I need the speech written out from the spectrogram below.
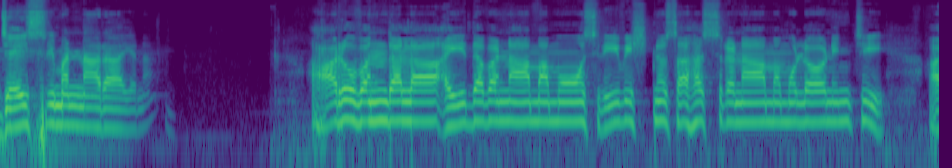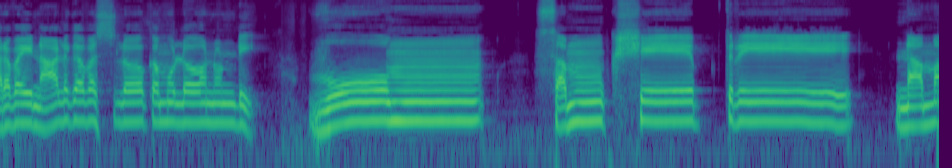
జై శ్రీమన్నారాయణ. ఆరు వందల ఐదవ నామము శ్రీ విష్ణు సహస్రనామములో నుంచి అరవై నాలుగవ శ్లోకములో నుండి ఓం సంక్షేప్త్రే నమ.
